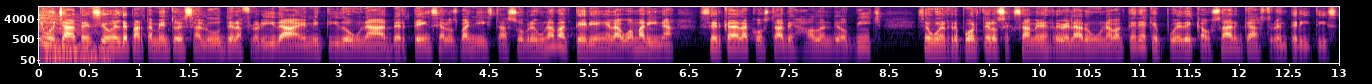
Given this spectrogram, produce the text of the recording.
Y mucha atención, el Departamento de Salud de la Florida ha emitido una advertencia a los bañistas sobre una bacteria en el agua marina cerca de la costa de Hollandale Beach. Según el reporte, los exámenes revelaron una bacteria que puede causar gastroenteritis.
